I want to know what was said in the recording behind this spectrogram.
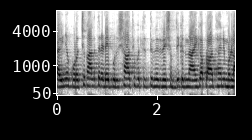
കഴിഞ്ഞ കുറച്ചു കാലത്തിനിടെ പുരുഷാധിപത്യത്തിനെതിരെ ശബ്ദിക്കുന്ന നായിക പ്രാധാന്യമുള്ള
